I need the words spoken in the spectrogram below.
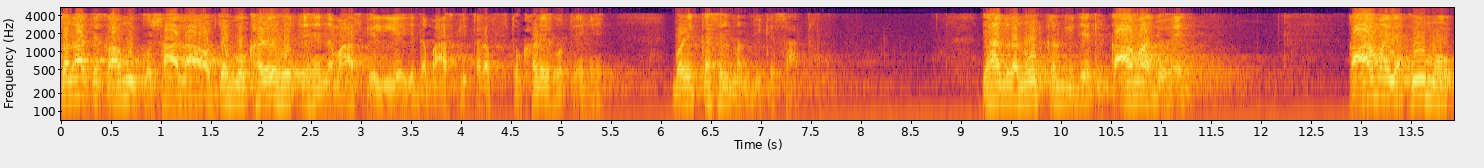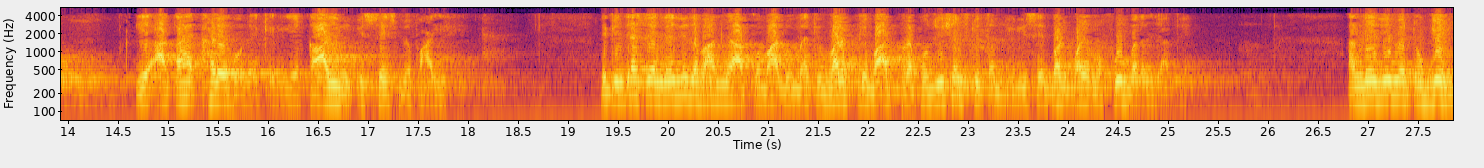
صلاح کے کاموں کو سالا اور جب وہ کھڑے ہوتے ہیں نماز کے لیے، یہ نماز کی طرف تو کھڑے ہوتے ہیں، بڑے کسل مندی کے ساتھ۔ یہاں ذرا نوٹ کر لیجیے کہ کاما جو ہے، کاما یا کومو یہ آتا ہے کھڑے ہونے کے لیے، قائم اس سے اس میں فائل ہے۔ لیکن جیسے انگریزی زبان میں آپ کو معلوم ہے کہ ورک کے بعد پرپوزیشن کی تبدیلی سے بڑے بڑے مفہوم بدل جاتے ہیں۔ انگریزی میں ٹو گیو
